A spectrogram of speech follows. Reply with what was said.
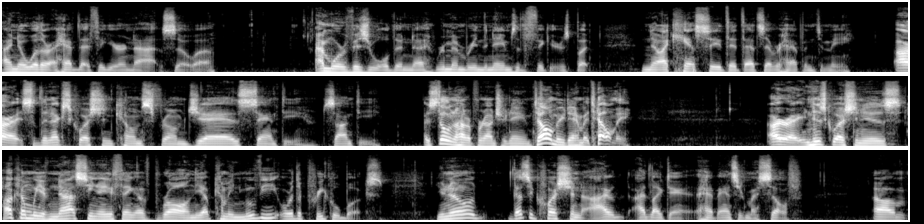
I know whether I have that figure or not. So uh, I'm more visual than uh, remembering the names of the figures, but no, I can't say that that's ever happened to me. All right, so the next question comes from Jazz Santi. Santi. I still don't know how to pronounce your name. Tell me, damn it, tell me. All right, and his question is How come we have not seen anything of Brawl in the upcoming movie or the prequel books? You know, that's a question I I'd like to have answered myself. Um,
